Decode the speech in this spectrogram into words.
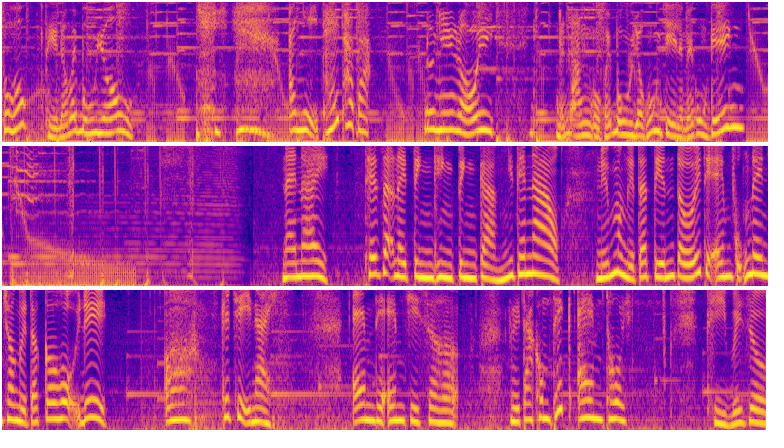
Thu hút thì nó mới bu vô. Anh nghĩ thế thật ạ. Đương nhiên rồi. Đến anh còn phải bu vô huống chi là mấy con kiến. Này này, thế dạo này tình hình tình cảm như thế nào? Nếu mà người ta tiến tới thì em cũng nên cho người ta cơ hội đi. Ờ cái chị này Em thì em chỉ sợ Người ta không thích em thôi. Thì bây giờ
